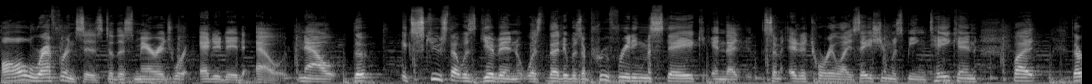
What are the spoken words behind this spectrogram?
all references to this marriage were edited out. Now, the excuse that was given was that it was a proofreading mistake and that some editorialization was being taken, but that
